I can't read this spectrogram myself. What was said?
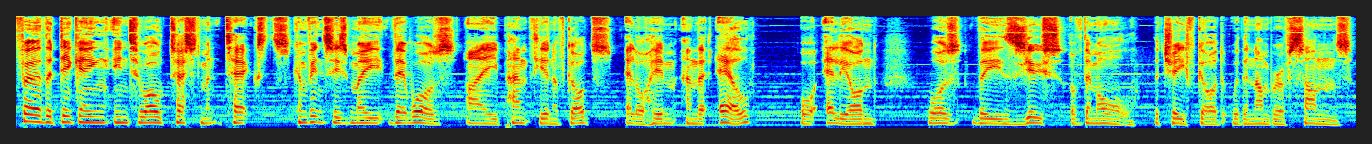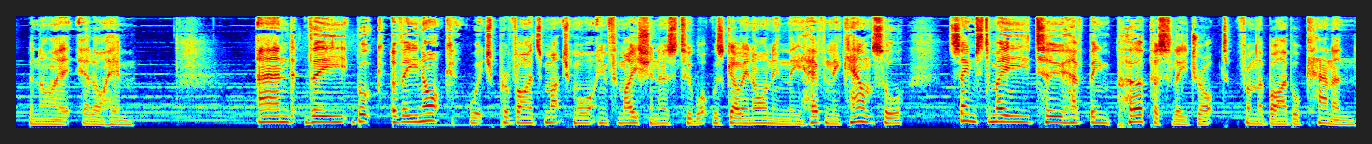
Further digging into Old Testament texts convinces me there was a pantheon of gods, Elohim, and that El, or Elyon, was the Zeus of them all, the chief god with a number of sons, Benai Elohim. And the Book of Enoch, which provides much more information as to what was going on in the Heavenly Council, seems to me to have been purposely dropped from the Bible canon.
